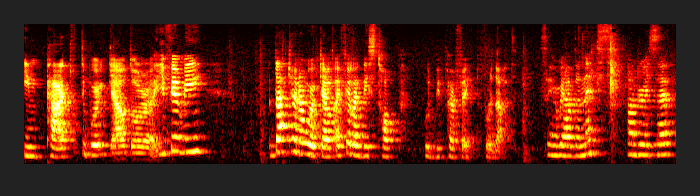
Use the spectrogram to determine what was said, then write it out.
impact workout or you feel me? That kind of workout i feel like this top would be perfect for that so here we have the next lingerie set.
